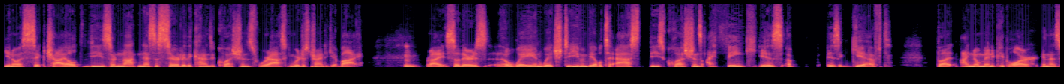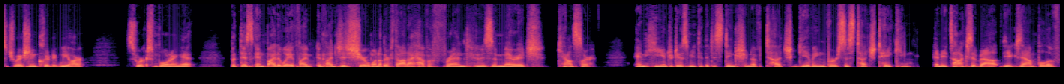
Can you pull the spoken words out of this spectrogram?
you know a sick child these are not necessarily the kinds of questions we're asking we're just trying to get by hmm. right so there's a way in which to even be able to ask these questions i think is a is a gift but i know many people are in that situation clearly we are so we're exploring it but this, and by the way, if I if I just share one other thought, I have a friend who's a marriage counselor, and he introduced me to the distinction of touch giving versus touch taking. And he talks about the example of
